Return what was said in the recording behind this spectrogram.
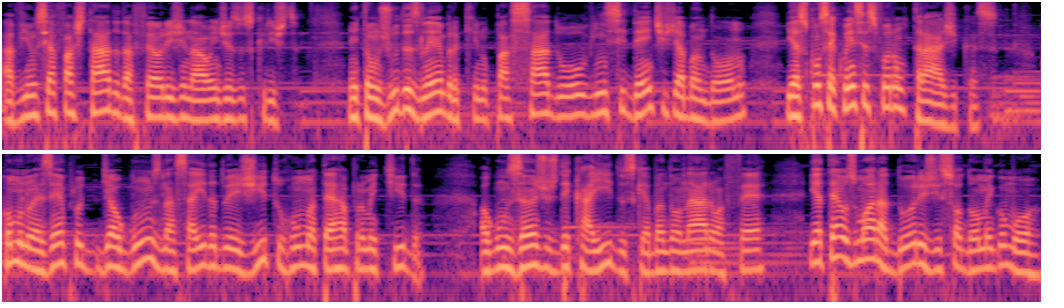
haviam se afastado da fé original em Jesus Cristo então Judas lembra que no passado houve incidentes de abandono e as consequências foram trágicas, como no exemplo de alguns na saída do Egito rumo à terra prometida, alguns anjos decaídos que abandonaram a fé e até os moradores de Sodoma e Gomorra.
